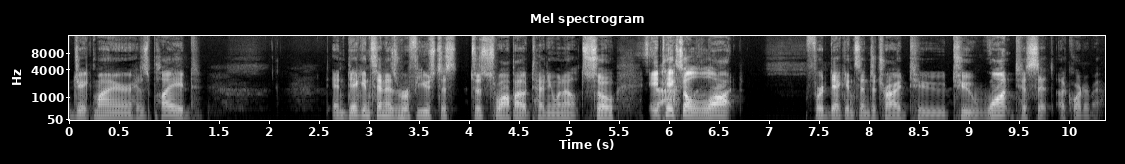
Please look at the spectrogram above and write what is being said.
Jake Maier has played, and Dickenson has refused to to swap out to anyone else. So it takes a lot for Dickenson to try to to want to sit a quarterback.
